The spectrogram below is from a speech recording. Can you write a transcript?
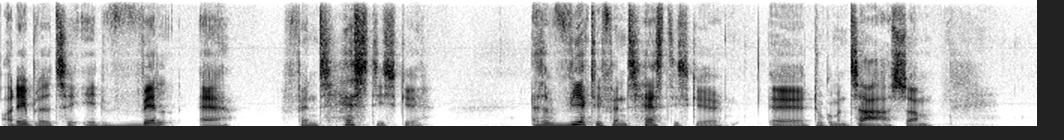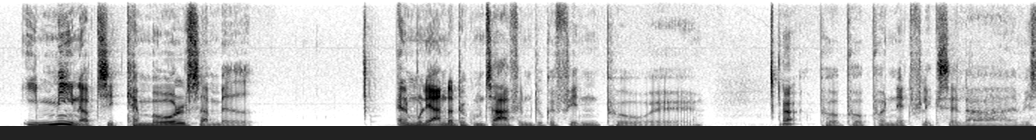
og det er blevet til et væld af fantastiske, altså virkelig fantastiske øh, dokumentarer, som i min optik kan måle sig med alle mulige andre dokumentarfilm, du kan finde på, øh, Ja. på, på, på Netflix, eller hvis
